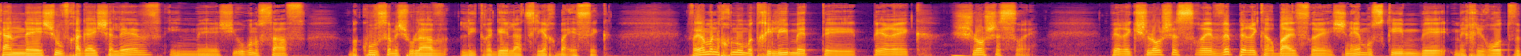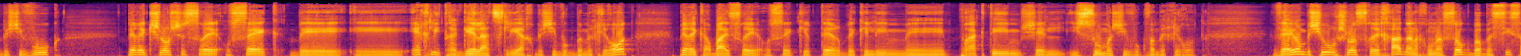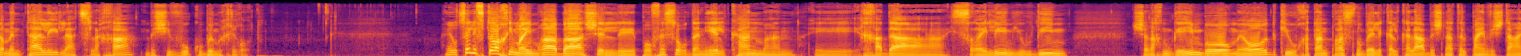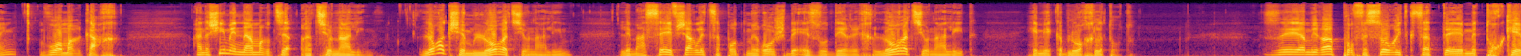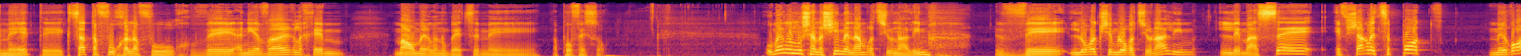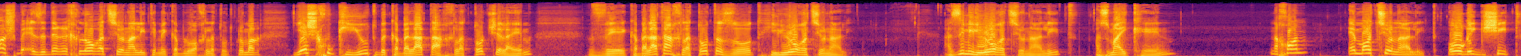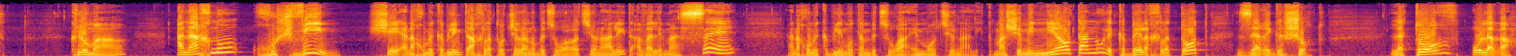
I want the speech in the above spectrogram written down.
כאן אה, שוב חגי שלו עם אה, שיעור נוסף בקורס המשולב להתרגל להצליח בעסק. והיום אנחנו מתחילים את אה, פרק 13. פרק 13 ופרק 14, שניהם עוסקים במכירות ובשיווק. פרק 13 עוסק באיך להתרגל להצליח בשיווק במכירות. פרק 14 עוסק יותר בכלים פרקטיים של יישום השיווק והמכירות. והיום בשיעור 13.1 אנחנו נעסוק בבסיס המנטלי להצלחה בשיווק ובמכירות. אני רוצה לפתוח עם האמרה הבאה של אה, פרופסור דניאל קנמן, אה, אחד הישראלים, יהודים, שאנחנו גאים בו מאוד, כי הוא חתן פרס נובל לכלכלה בשנת 2002, והוא אמר כך: אנשים אינם רצ... רציונליים. לא רק שהם לא רציונליים, למעשה אפשר לצפות מראש באיזו דרך לא רציונלית הם יקבלו החלטות. זו אמירה פרופסורית קצת uh, מתוחכמת, uh, קצת הפוך על הפוך, ואני אברר לכם מה אומר לנו בעצם uh, הפרופסור. הוא אומר לנו שאנשים אינם רציונליים, ולא רק שהם לא רציונליים, למעשה אפשר לצפות מראש באיזה דרך לא רציונלית הם יקבלו החלטות. כלומר, יש חוקיות בקבלת ההחלטות שלהם, וקבלת ההחלטות הזאת היא לא רציונלית. אז אם היא לא רציונלית, אז מה היא כן? נכון? אמוציונלית או רגשית. כלומר, אנחנו חושבים שאנחנו מקבלים את ההחלטות שלנו בצורה רציונלית, אבל למעשה אנחנו מקבלים אותן בצורה אמוציונלית. מה שמניע אותנו לקבל החלטות זה הרגשות, לטוב או לרע.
